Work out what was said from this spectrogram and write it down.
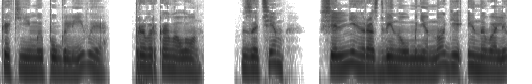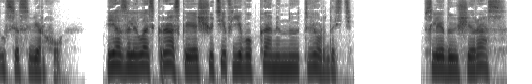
«Какие мы пугливые!» — проворковал он. Затем сильнее раздвинул мне ноги и навалился сверху. Я залилась краской, ощутив его каменную твердость. В следующий раз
